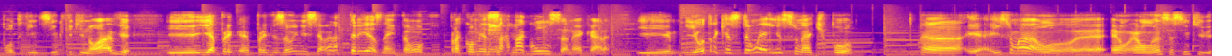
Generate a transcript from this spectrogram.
1.25 fique 9, e, e a, pre, a, previsão inicial era 3, né? Então, para começar a bagunça, né, cara? E, e outra questão é isso, né? Tipo, Uh, isso é, uma, um, é, é, um lance assim que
